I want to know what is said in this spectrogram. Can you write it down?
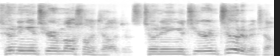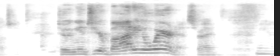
tuning into your emotional intelligence, tuning into your intuitive intelligence, tuning into your body awareness, right? Yeah.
